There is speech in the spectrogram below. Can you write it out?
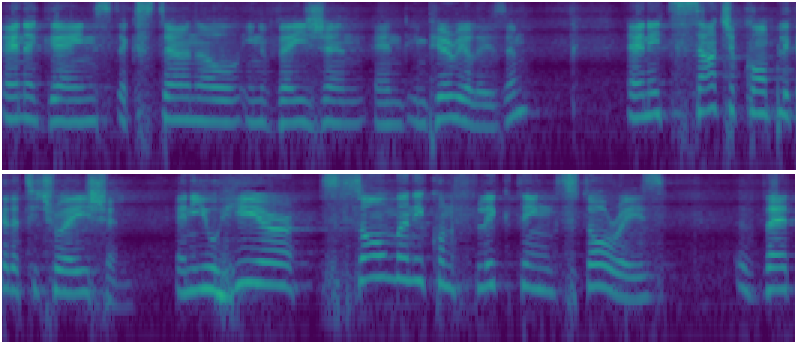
and against external invasion and imperialism. And it's such a complicated situation. And you hear so many conflicting stories that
